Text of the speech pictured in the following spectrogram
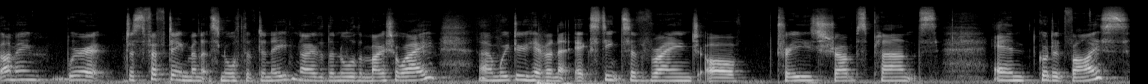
I mean, we're at just 15 minutes north of Dunedin over the Northern Motorway. Um, we do have an extensive range of trees, shrubs, plants, and good advice.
